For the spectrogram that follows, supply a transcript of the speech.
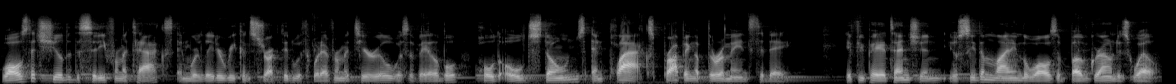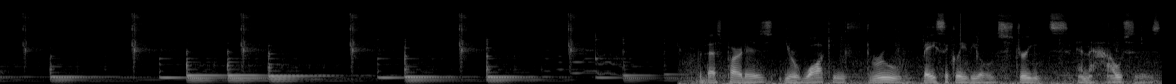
Walls that shielded the city from attacks and were later reconstructed with whatever material was available hold old stones and plaques propping up the remains today. If you pay attention, you'll see them lining the walls above ground as well. The best part is you're walking through basically the old streets and the houses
